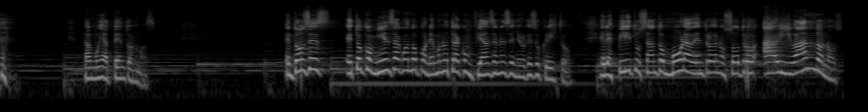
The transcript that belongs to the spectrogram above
Están muy atentos nomás. Entonces, esto comienza cuando ponemos nuestra confianza en el Señor Jesucristo. El Espíritu Santo mora dentro de nosotros, avivándonos,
